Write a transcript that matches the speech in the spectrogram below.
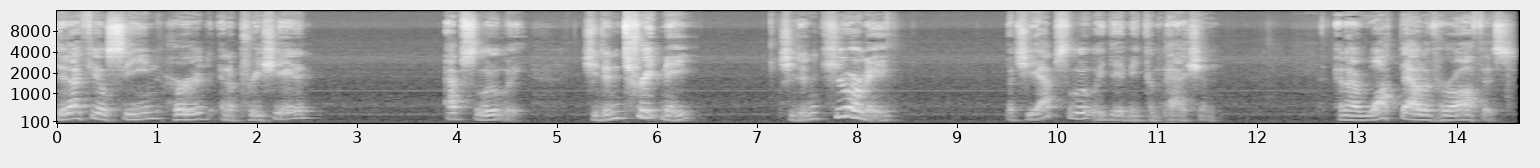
Did I feel seen, heard, and appreciated? Absolutely. She didn't treat me, she didn't cure me, but she absolutely gave me compassion. And I walked out of her office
